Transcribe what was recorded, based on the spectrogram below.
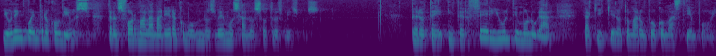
Y un encuentro con Dios transforma la manera como nos vemos a nosotros mismos. Pero en tercer y último lugar, y aquí quiero tomar un poco más tiempo hoy,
